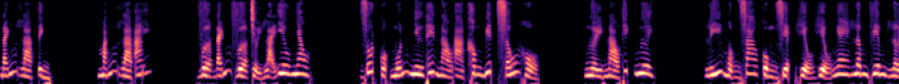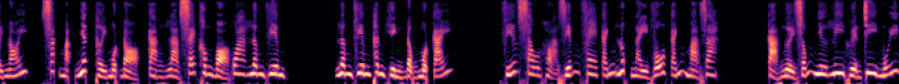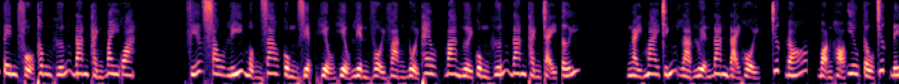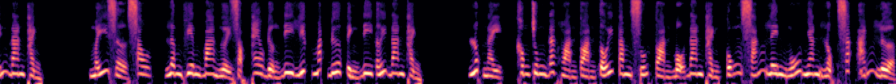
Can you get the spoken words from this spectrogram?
Đánh là tình. Mắng là ái. Vừa đánh vừa chửi lại yêu nhau. Rốt cuộc muốn như thế nào à không biết xấu hổ. Người nào thích ngươi. Lý Mộng Giao cùng Diệp Hiểu Hiểu nghe Lâm Viêm lời nói, sắc mặt nhất thời một đỏ càng là sẽ không bỏ qua Lâm Viêm. Lâm Viêm thân hình động một cái. Phía sau hỏa diễm phe cánh lúc này vỗ cánh mà ra. Cả người giống như ly huyền chi mũi tên phổ thông hướng đan thành bay qua. Phía sau Lý Mộng Giao cùng Diệp Hiểu Hiểu liền vội vàng đuổi theo ba người cùng hướng đan thành chạy tới. Ngày mai chính là luyện đan đại hội, trước đó bọn họ yêu cầu trước đến đan thành. Mấy giờ sau, Lâm Viêm ba người dọc theo đường đi liếc mắt đưa tình đi tới đan thành. Lúc này, không trung đã hoàn toàn tối tăm xuống toàn bộ đan thành cũng sáng lên ngũ nhăn lục sắc ánh lửa.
